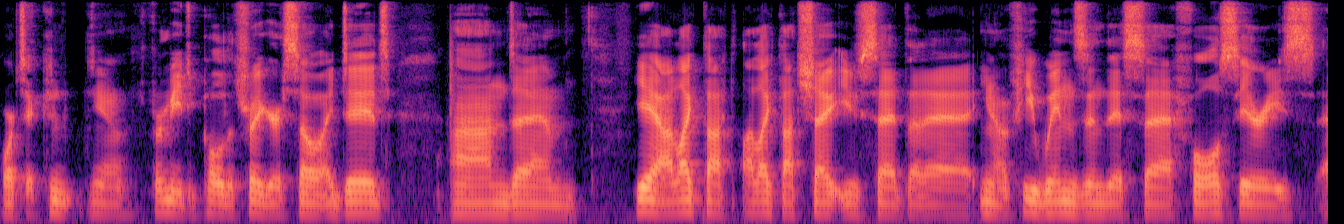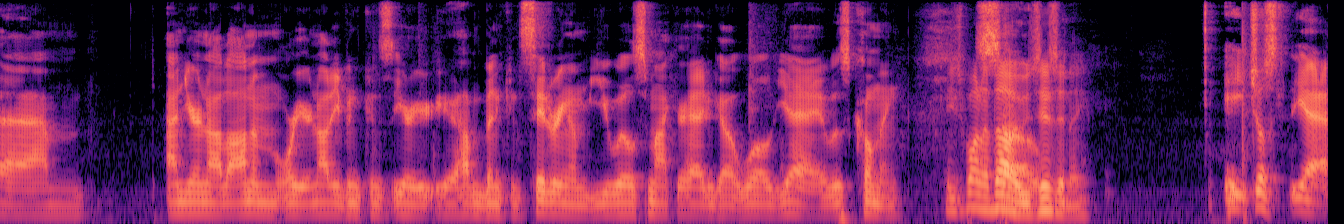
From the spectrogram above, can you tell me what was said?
or to you know for me to pull the trigger. So I did, and um, yeah, I like that. I like that shout you said that uh, you know if he wins in this uh, fall series, um, and you're not on him or you're not even you're, you haven't been considering him, you will smack your head and go, "Well, yeah, it was coming." He's one of so, those, isn't he? He just yeah,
